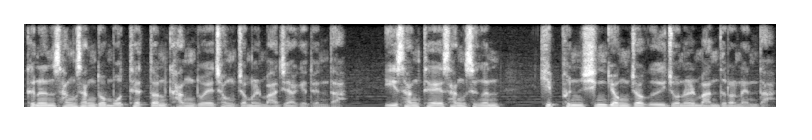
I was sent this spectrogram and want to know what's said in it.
그는 상상도 못했던 강도의 정점을 맞이하게 된다. 이 상태의 상승은 깊은 신경적 의존을 만들어낸다.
